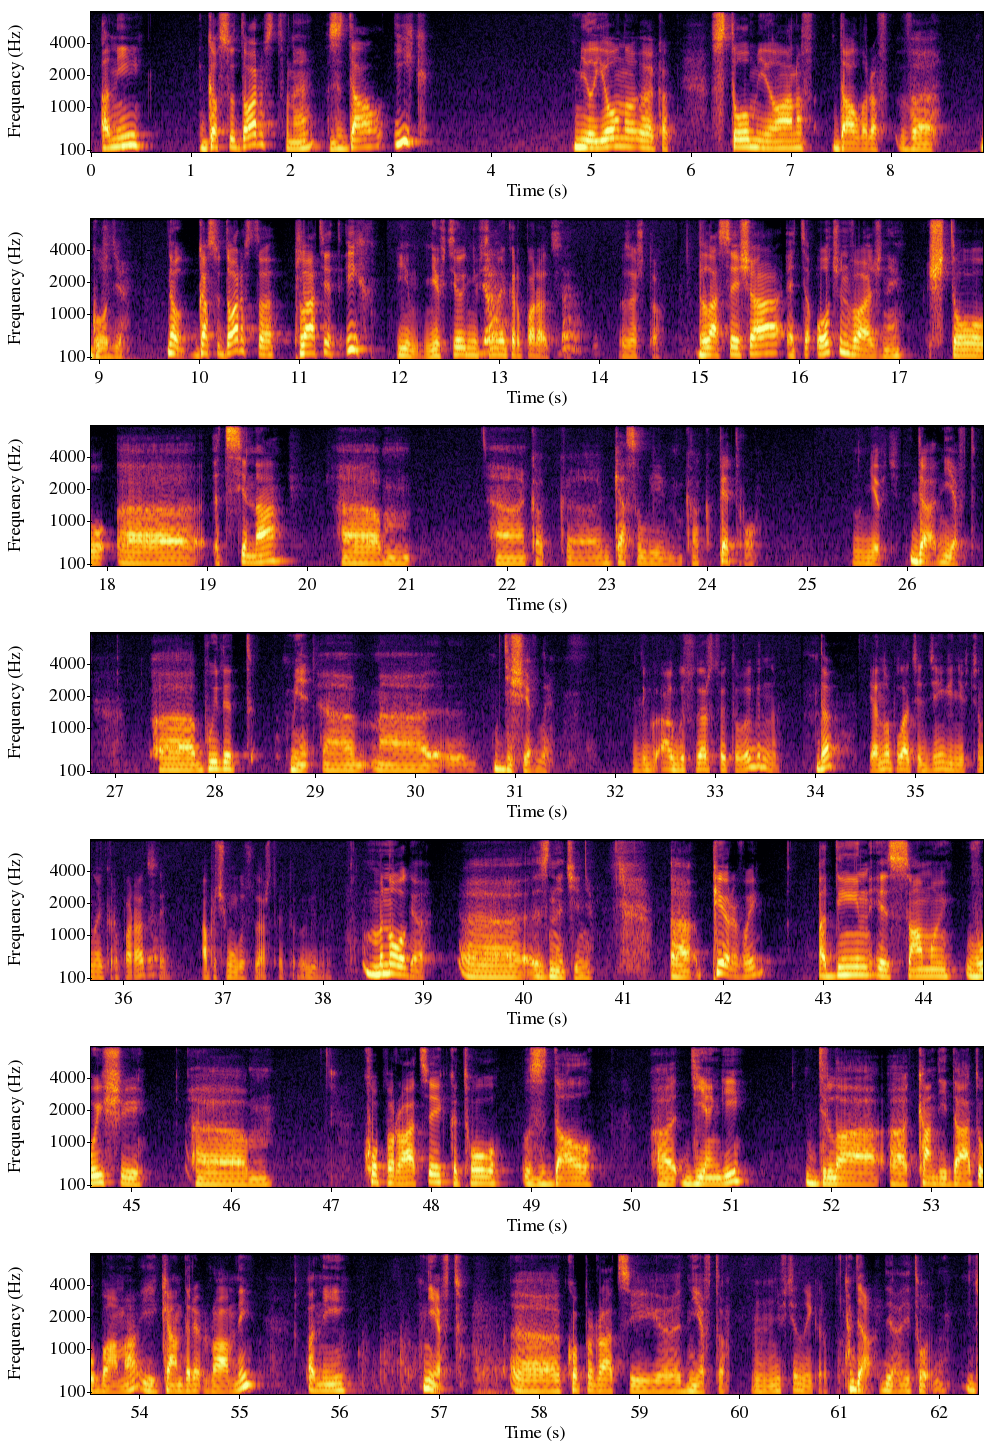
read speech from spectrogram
Они государственно сдал их миллионов, как 100 миллионов долларов в годе. Но государство платит их. Им, нефте, нефтяной корпорации. За что? Для США это очень важно, что э, цена эм, э, как э, gasoline, как петрол, Ну, нефть. да, нефть, э, будет э, э, дешевле. А государству это выгодно? Да? И оно платит деньги нефтяной корпорации? А почему государству это выгодно? много э, значений. Э, первый, один из самых высших эм, корпораций, который сдал э, деньги для э, кандидата Обама и кандидат Рамни, они нефть, э, корпорации э, нефти. Нефтяные корпорации. Да, да, это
